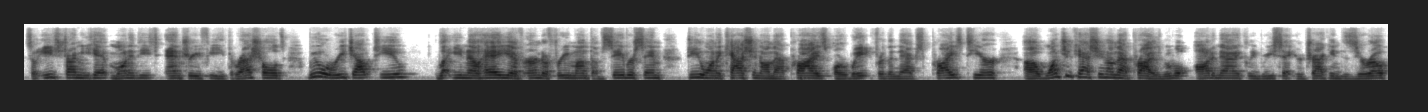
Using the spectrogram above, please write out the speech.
So each time you hit one of these entry fee thresholds, we will reach out to you let you know, hey, you have earned a free month of SaberSim. Do you want to cash in on that prize or wait for the next prize tier? Uh, once you cash in on that prize, we will automatically reset your tracking to zero,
